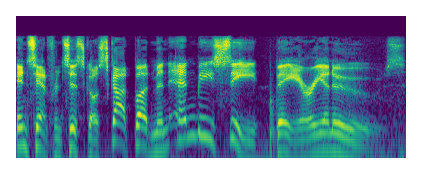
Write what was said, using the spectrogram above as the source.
In San Francisco, Scott Budman, NBC, Bay Area News.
